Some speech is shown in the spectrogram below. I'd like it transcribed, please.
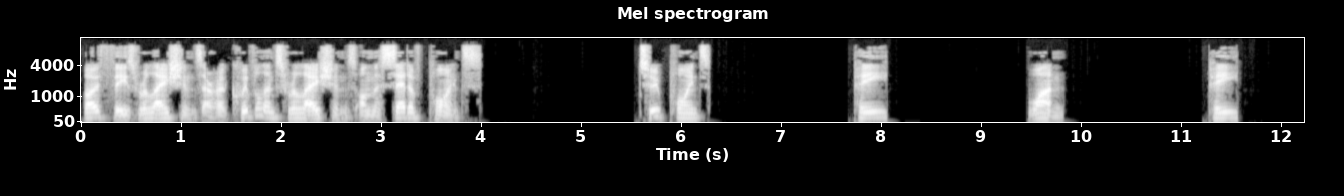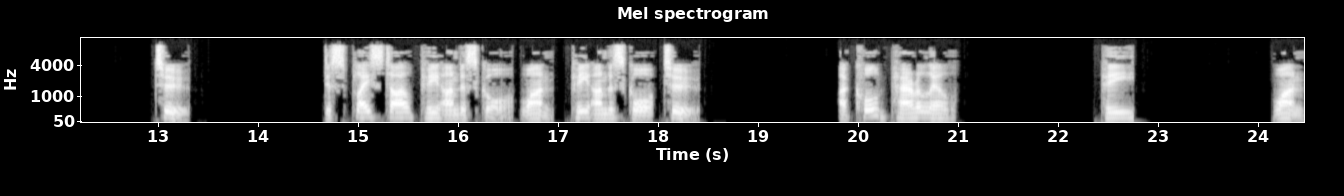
both these relations are equivalence relations on the set of points. Two points p 1 p 2 display style p underscore one p underscore two are called parallel. P one.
